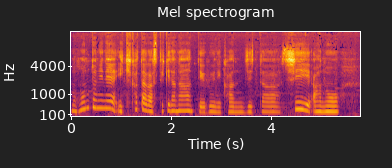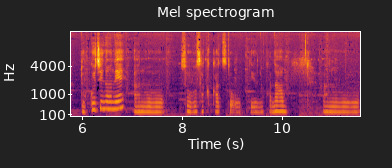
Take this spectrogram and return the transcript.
もう本当にね生き方が素敵だなっていう風に感じたしあの独自のねあの創作活動っていうのかな。あの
